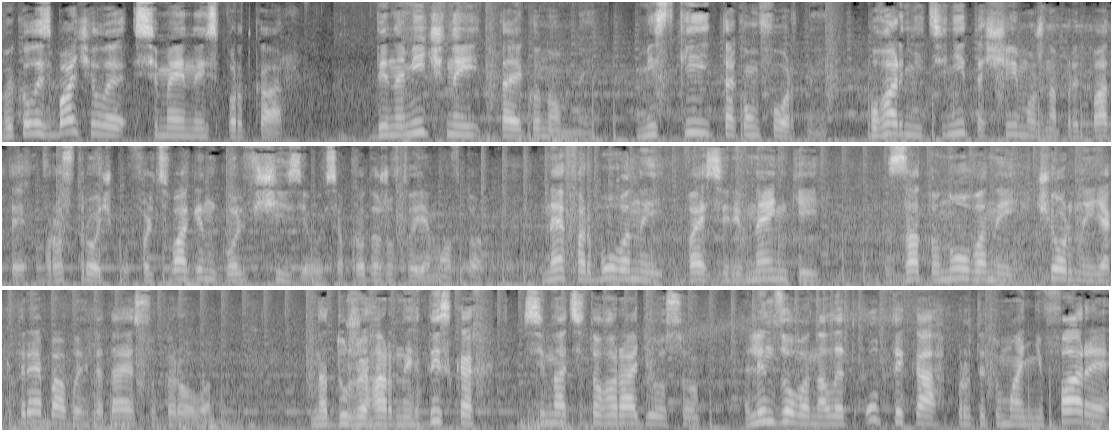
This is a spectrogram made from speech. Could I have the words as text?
Ви колись бачили сімейний спорткар? Динамічний та економний, місткий та комфортний. По гарній ціні та ще й можна придбати в розстрочку. Volkswagen Golf 6 з'явився продажу в твоєму авто. Не фарбований, весь рівненький, затонований, чорний як треба, виглядає суперово. На дуже гарних дисках 17-го радіусу, лінзована LED оптика, протитуманні фари,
